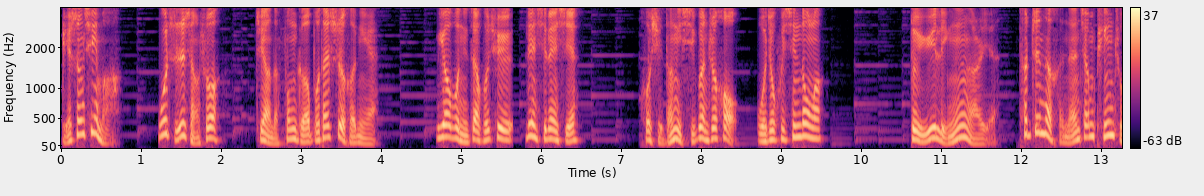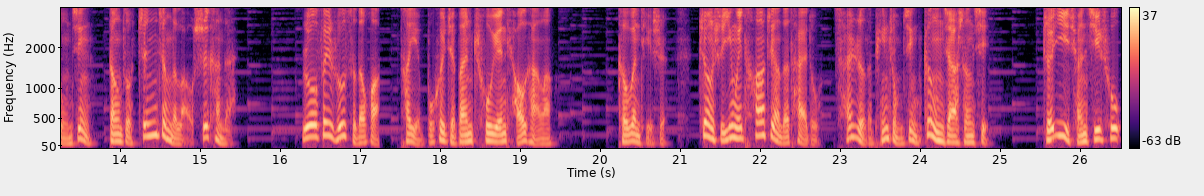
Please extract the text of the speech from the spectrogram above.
别生气嘛，我只是想说，这样的风格不太适合你。要不你再回去练习练习，或许等你习惯之后，我就会心动了。对于林恩而言，他真的很难将品种镜当做真正的老师看待。若非如此的话，他也不会这般出言调侃了。可问题是，正是因为他这样的态度，才惹得品种镜更加生气。这一拳击出，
